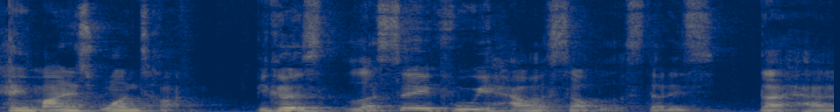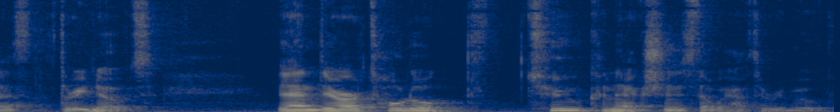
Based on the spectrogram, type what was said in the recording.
k minus one time. Because let's say if we have a sublist that is that has three nodes, then there are total two connections that we have to remove.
